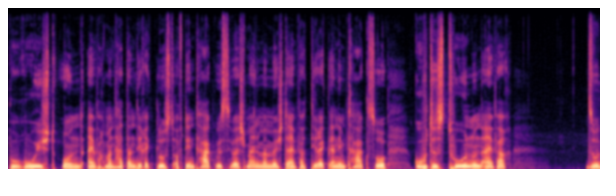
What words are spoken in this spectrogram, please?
beruhigt und einfach, man hat dann direkt Lust auf den Tag. Wisst ihr, was ich meine? Man möchte einfach direkt an dem Tag so Gutes tun und einfach so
